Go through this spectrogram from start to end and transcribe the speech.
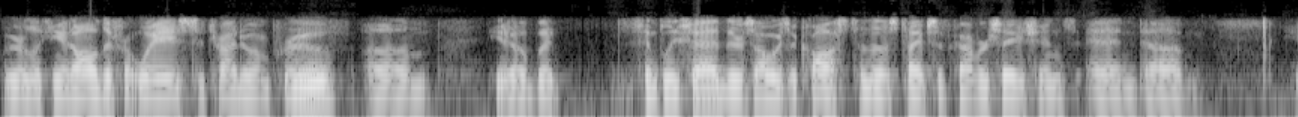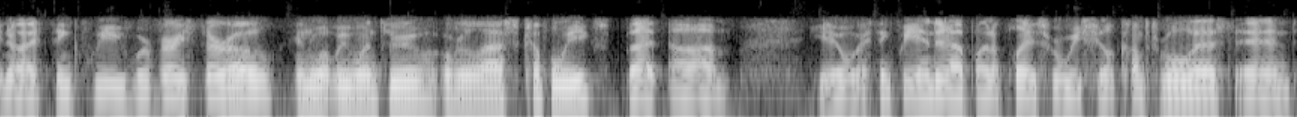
we were looking at all different ways to try to improve. Um, you know, but simply said, there's always a cost to those types of conversations, and um, you know, I think we were very thorough in what we went through over the last couple weeks. But um, you know, I think we ended up on a place where we feel comfortable with, and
